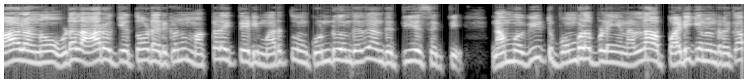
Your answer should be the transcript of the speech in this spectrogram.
வாழணும் உடல் ஆரோக்கியத்தோட இருக்கணும் மக்களை தேடி மருத்துவம் கொண்டு வந்தது அந்த தீய சக்தி. நம்ம வீட்டு பொம்பளை பிள்ளைங்க நல்லா படிக்கணுன்றக்கா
